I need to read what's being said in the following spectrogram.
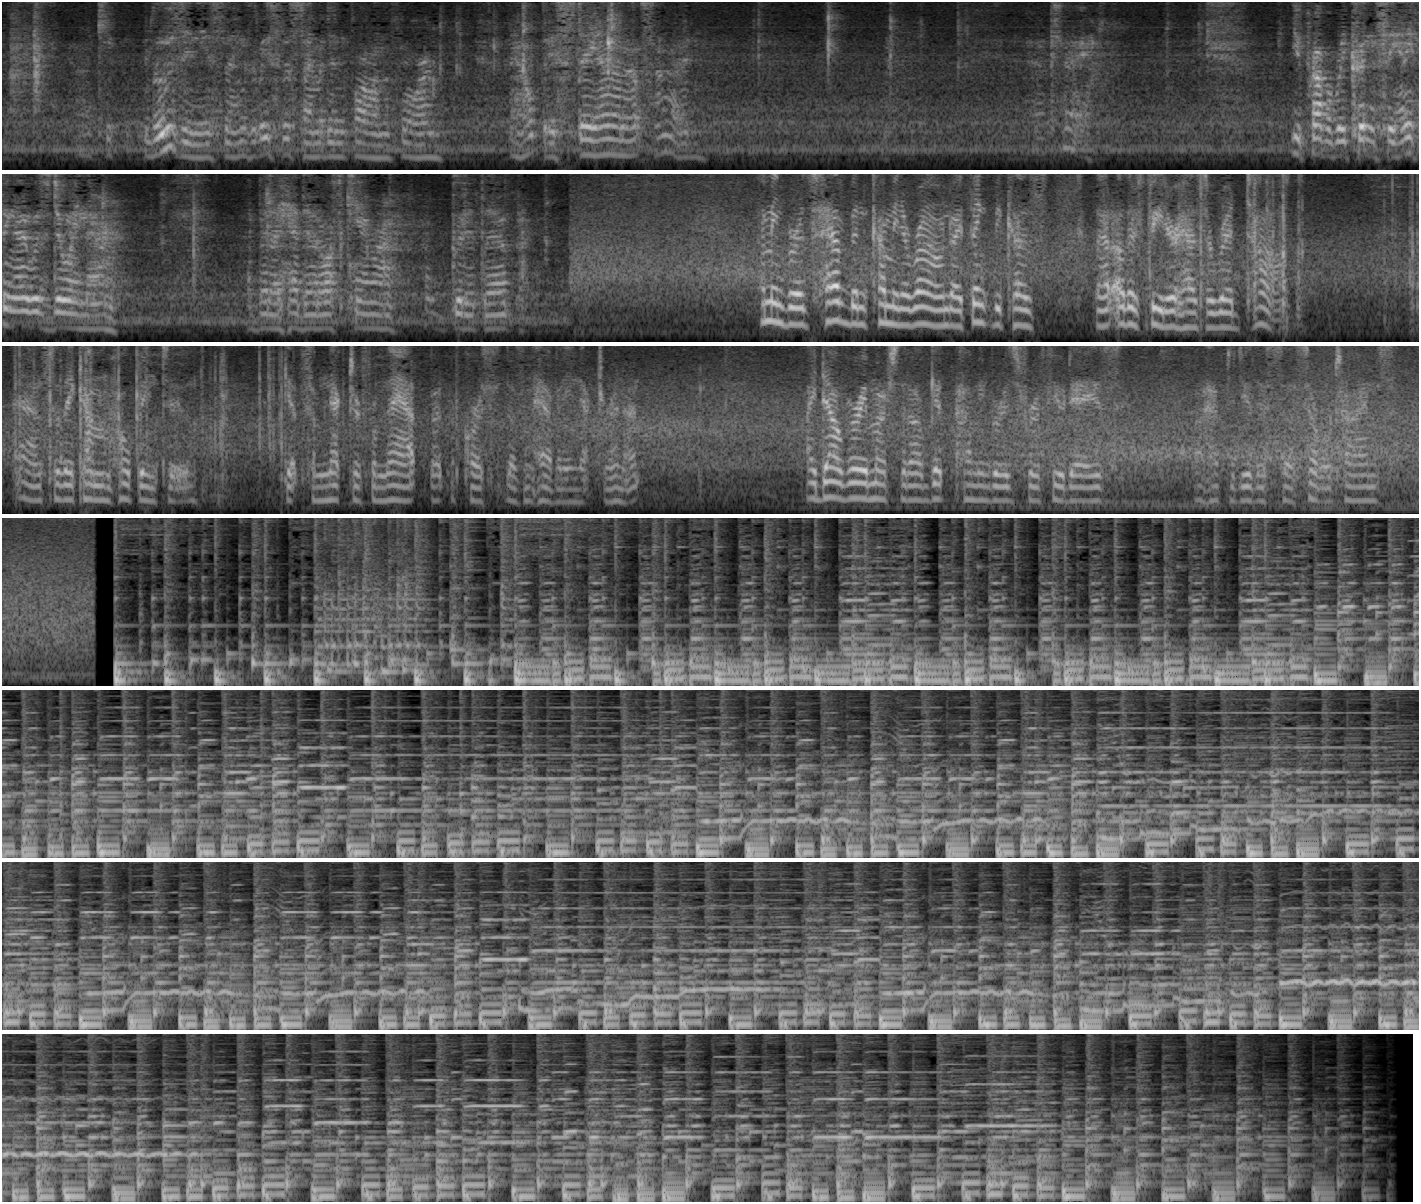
I keep losing these things. At least this time it didn't fall on the floor. I hope they stay on outside. Okay. You probably couldn't see anything I was doing there. I bet I had that off camera. I'm good at that. Hummingbirds have been coming around, I think because that other feeder has a red top. And so they come hoping to get some nectar from that, but of course it doesn't have any nectar in it. I doubt very much that I'll get hummingbirds for a few days. I'll have to do this uh, several times.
